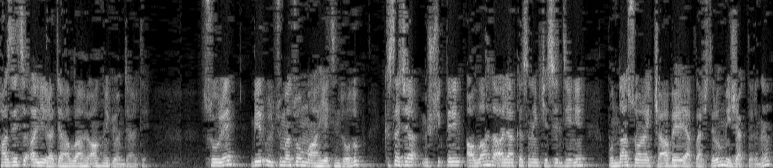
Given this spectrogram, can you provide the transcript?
Hz. Ali radıyallahu anh'ı gönderdi. Sure bir ultimatom mahiyetinde olup kısaca müşriklerin Allah'la alakasının kesildiğini, bundan sonra Kabe'ye yaklaştırılmayacaklarını,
